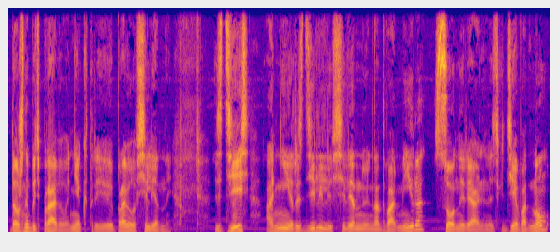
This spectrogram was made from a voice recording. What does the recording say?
должны быть правила, некоторые правила вселенной. Здесь они разделили вселенную на два мира, сон и реальность, где в одном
